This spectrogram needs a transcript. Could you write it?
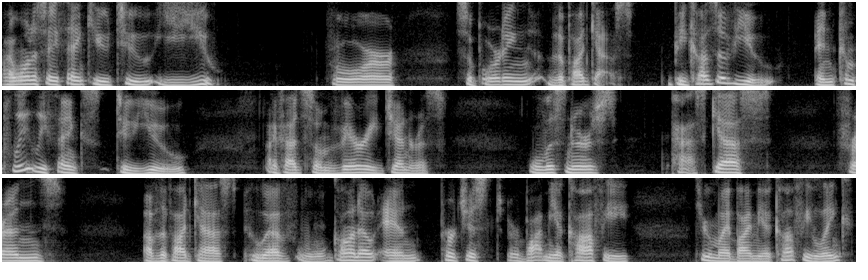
I want to say thank you to you for supporting the podcast. Because of you, and completely thanks to you, I've had some very generous listeners, past guests, friends of the podcast who have gone out and purchased or bought me a coffee through my Buy Me a Coffee link,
